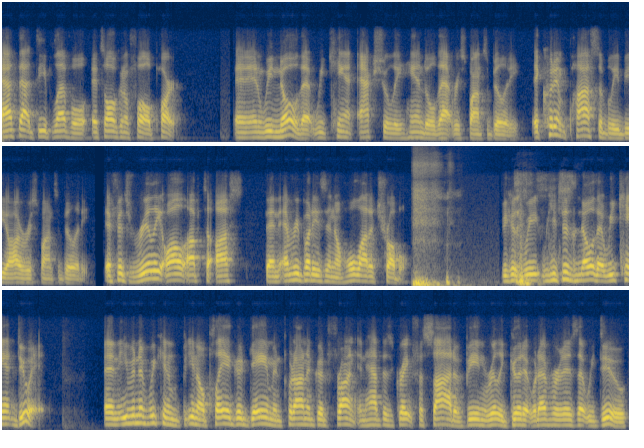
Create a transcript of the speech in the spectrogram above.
at that deep level, it's all going to fall apart. And, and, we know that we can't actually handle that responsibility. It couldn't possibly be our responsibility. If it's really all up to us, then everybody's in a whole lot of trouble because we, we just know that we can't do it. And even if we can, you know, play a good game and put on a good front and have this great facade of being really good at whatever it is that we do,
